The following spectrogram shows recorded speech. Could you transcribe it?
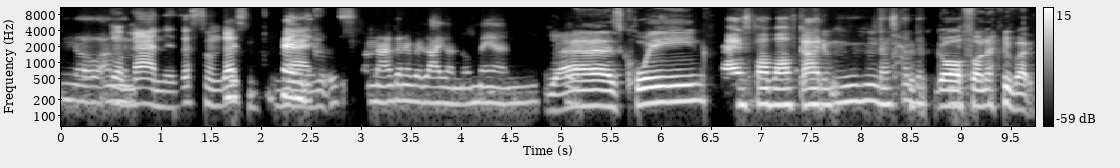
no, I'm, The gonna, madness. That's some. That's Independent. madness. I'm not gonna rely on no man. Yes, queen. Guys, pop off, got him. hmm that's how the Go off on everybody.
